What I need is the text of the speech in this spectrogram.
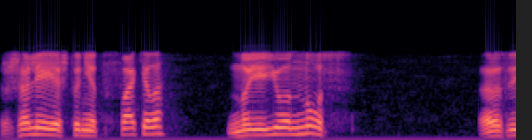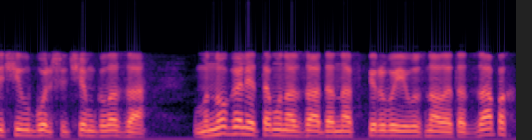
жалея, что нет факела, но ее нос различил больше, чем глаза. Много лет тому назад она впервые узнала этот запах,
